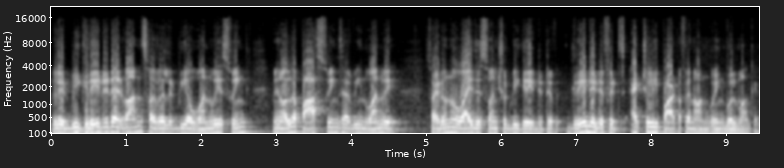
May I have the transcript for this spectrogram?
Will it be graded advance or will it be a one-way swing? I mean, all the past swings have been one-way. So I don't know why this one should be graded if, graded if it's actually part of an ongoing bull market.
